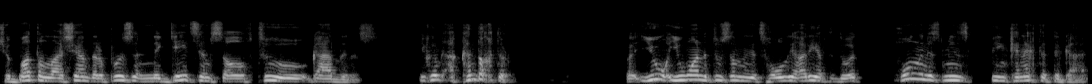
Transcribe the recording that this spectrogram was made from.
Shabbat Hashem, that a person negates himself to godliness. You can be a conductor, but you you want to do something that's holy. How do you have to do it? Holiness means being connected to God.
